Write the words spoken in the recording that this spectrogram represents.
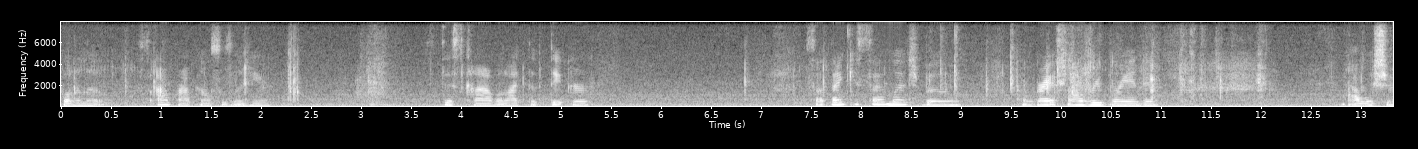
pulling up. There's eyebrow pencils in here. This kind of like the thicker. So thank you so much, boo. Congrats on rebranding. I wish you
